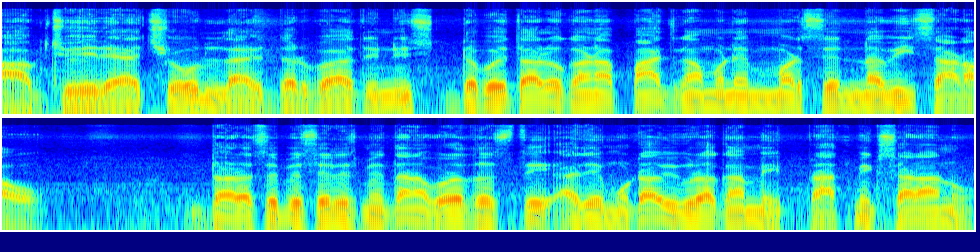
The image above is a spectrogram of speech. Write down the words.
આપ જોઈ રહ્યા છો લાઈવ દરબાર ન્યૂઝ. ડભોઈ તાલુકાના પાંચ ગામોને મળશે નવી શાળાઓ. ધારાસભ્ય શૈલેષ મહેતાના વરદ હસ્તે આજે મોટા વિવરા ગામે પ્રાથમિક શાળાનું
